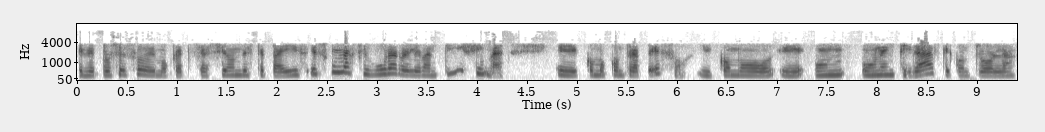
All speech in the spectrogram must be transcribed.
en el proceso de democratización de este país. Es una figura relevantísima eh, como contrapeso y como eh, una entidad que controla,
